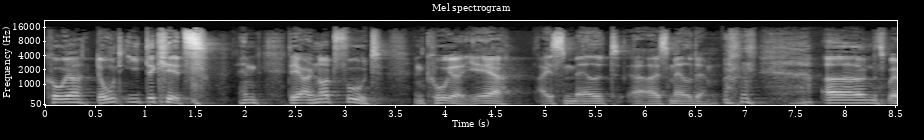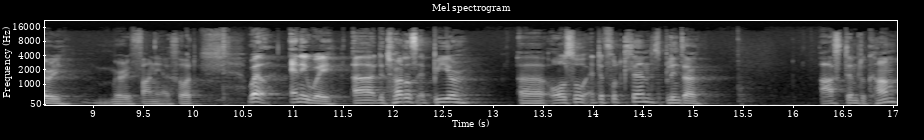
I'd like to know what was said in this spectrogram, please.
Koya, don't eat the kids, and they are not food. And Koya, yeah, I smelled, uh, I smell them. it's very, very funny, I thought. Well, anyway, the turtles appear uh, also at the Foot Clan. Splinter asked them to come,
